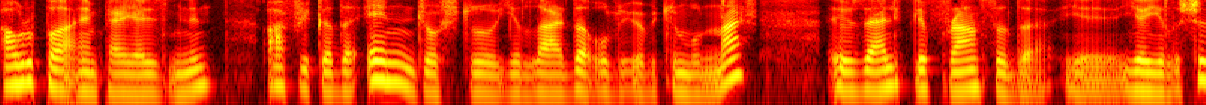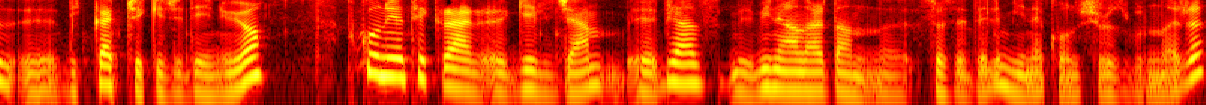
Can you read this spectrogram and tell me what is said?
Avrupa emperyalizminin Afrika'da en coştuğu yıllarda oluyor bütün bunlar. Özellikle Fransa'da e, yayılışı e, dikkat çekici deniyor. Konuya tekrar e, geleceğim. E, biraz binalardan e, söz edelim. Yine konuşuruz bunları.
